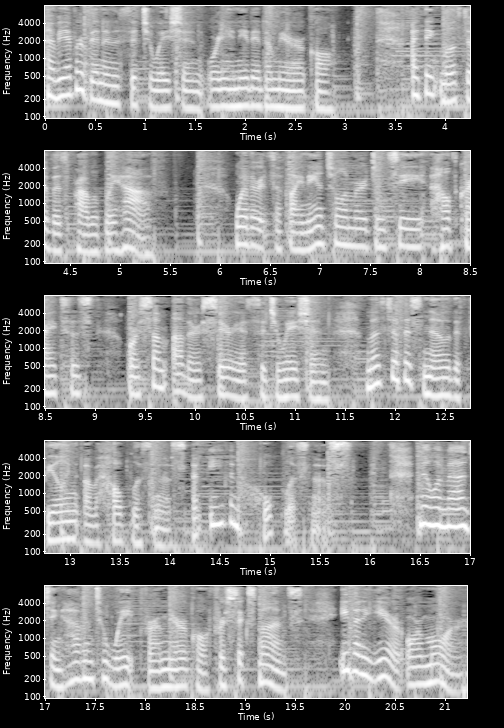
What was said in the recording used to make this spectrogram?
Have you ever been in a situation where you needed a miracle? I think most of us probably have. Whether it's a financial emergency, health crisis, or some other serious situation, most of us know the feeling of helplessness and even hopelessness. Now imagine having to wait for a miracle for six months, even a year or more.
